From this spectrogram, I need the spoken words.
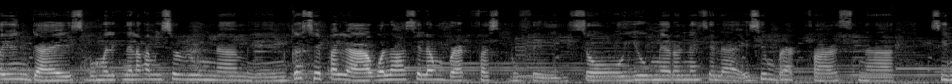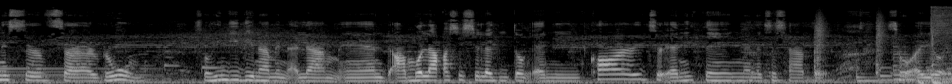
Ayun guys, bumalik na lang kami sa room namin kasi pala wala silang breakfast buffet. So, yung meron lang sila is yung breakfast na siniserve sa room. So, hindi din namin alam. And um, wala kasi sila dito any cards or anything na nagsasabi. So, ayun.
